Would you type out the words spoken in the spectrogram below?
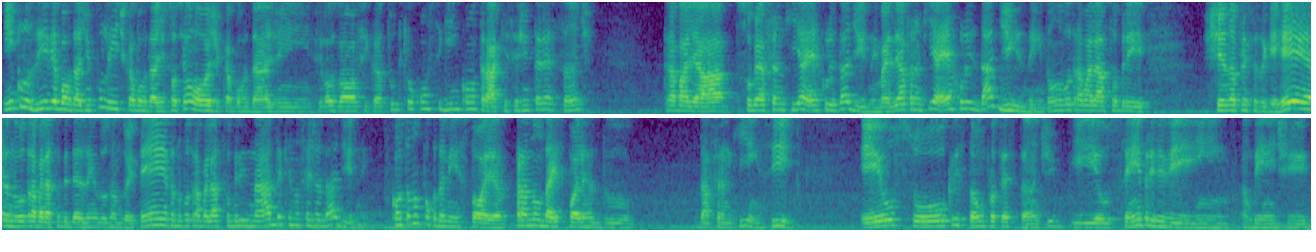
inclusive abordagem política, abordagem sociológica, abordagem filosófica, tudo que eu conseguir encontrar que seja interessante trabalhar sobre a franquia Hércules da Disney, mas é a franquia Hércules da Disney, então não vou trabalhar sobre Xena Princesa Guerreira, não vou trabalhar sobre desenho dos anos 80, não vou trabalhar sobre nada que não seja da Disney. Contando um pouco da minha história, para não dar spoiler do, da franquia em si, eu sou cristão protestante e eu sempre vivi em ambiente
